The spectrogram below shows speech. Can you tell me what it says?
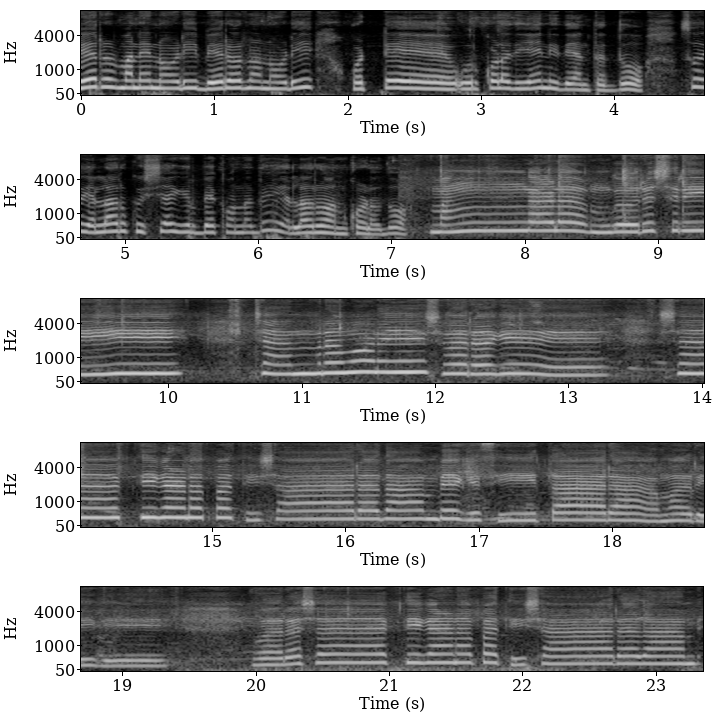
ಬೇರೆಯವ್ರ ಮನೆ ನೋಡಿ ಬೇರೆಯವ್ರನ್ನ ನೋಡಿ ಹೊಟ್ಟೆ ಉರ್ಕೊಳ್ಳೋದು ಏನಿದೆ ಅಂಥದ್ದು ಸೊ ಎಲ್ಲರೂ ಖುಷಿಯಾಗಿರಬೇಕು ಅನ್ನೋದೇ ಎಲ್ಲರೂ ಅಂದ್ಕೊಳ್ಳೋದು ಮಂಗಳಂ ಗುರುಶ್ರೀ ಚಂದ್ರಮೌಳೇಶ್ವರಗೆ ಶಕ್ತಿ ಗಣಪತಿ ಶಾರದಾಂಬೆಗೆ ಸೀತಾರಾಮರಿಗೆ ವರಶಕ್ತಿ ಗಣಪತಿ ಶಾರದಾಂಬೆ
